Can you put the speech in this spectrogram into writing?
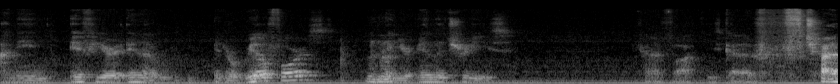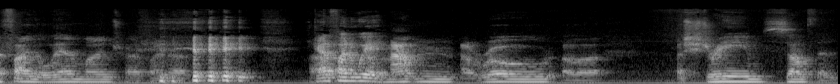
I mean, if you're in a in a real forest Mhm. and you're in the trees, kind of fucked. He's gotta try to find a landmine, try to find a Gotta find a way. a mountain, a road, a, a stream, something.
